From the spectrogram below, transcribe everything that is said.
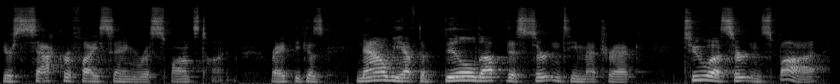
you're sacrificing response time, right? Because now we have to build up this certainty metric to a certain spot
